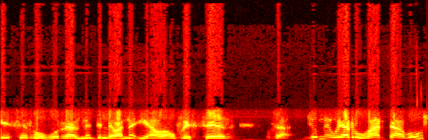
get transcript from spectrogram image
que ese robo realmente le van a, ofrecer? O sea, yo me voy a robarte a vos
